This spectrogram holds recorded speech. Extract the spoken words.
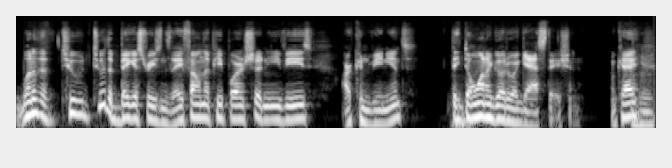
One of the two two of the biggest reasons they found that people are interested in EVs are convenience. They don't want to go to a gas station. Okay.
